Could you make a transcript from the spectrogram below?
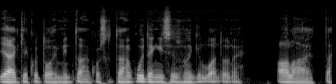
jääkiekotoimintaan, koska tämä on kuitenkin sellainen luontoinen ala, että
